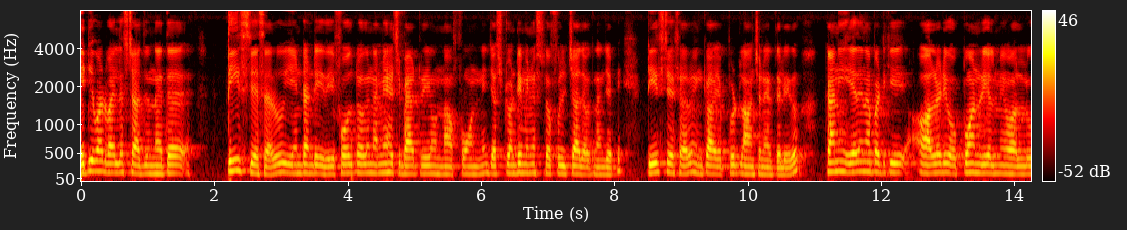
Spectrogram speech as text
ఎయిటీ వాట్ వైర్లెస్ ఛార్జర్ని అయితే టీస్ చేశారు. ఏంటంటే ఇది ఫోర్ థౌజండ్ ఎంఏహెచ్ బ్యాటరీ ఉన్న ఫోన్ని జస్ట్ ట్వంటీ మినిట్స్లో ఫుల్ ఛార్జ్ అవుతుందని చెప్పి టీస్ చేశారు. ఇంకా ఎప్పుడు లాంచ్ అనేది తెలియదు కానీ ఏదైనప్పటికీ ఆల్రెడీ ఒప్పో అండ్ రియల్మీ వాళ్ళు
